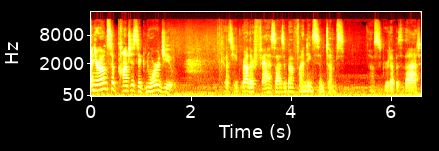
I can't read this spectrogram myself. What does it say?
And your own subconscious ignored you. Because you'd rather fantasize about finding symptoms. How screwed up is that?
